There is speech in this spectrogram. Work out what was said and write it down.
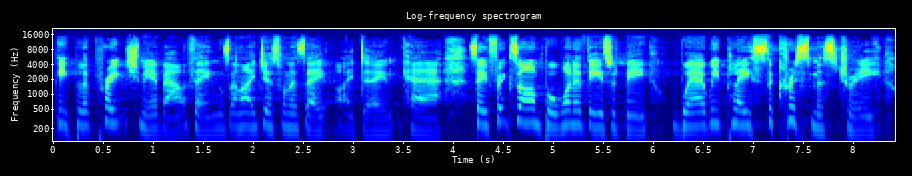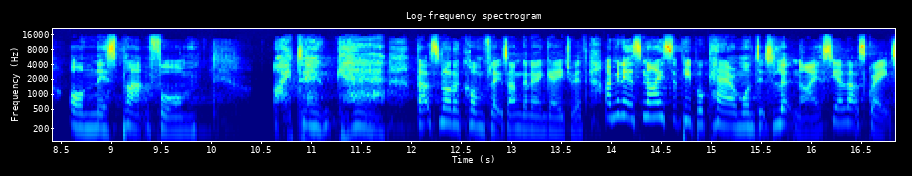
people approach me about things, and I just want to say, I don't care. So, for example, one of these would be where we place the Christmas tree on this platform. I don't care. That's not a conflict I'm going to engage with. I mean, it's nice that people care and want it to look nice. Yeah, that's great.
